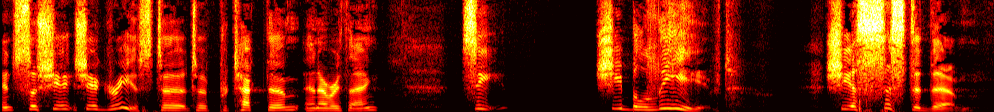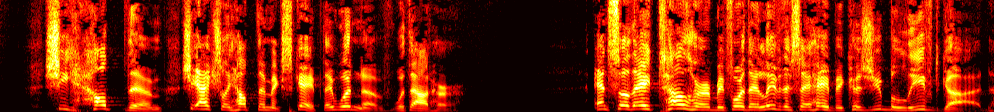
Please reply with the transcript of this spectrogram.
And so she, she agrees to, to protect them and everything. See, she believed. She assisted them. She helped them. She actually helped them escape. They wouldn't have without her. And so they tell her before they leave, they say, hey, because you believed God,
